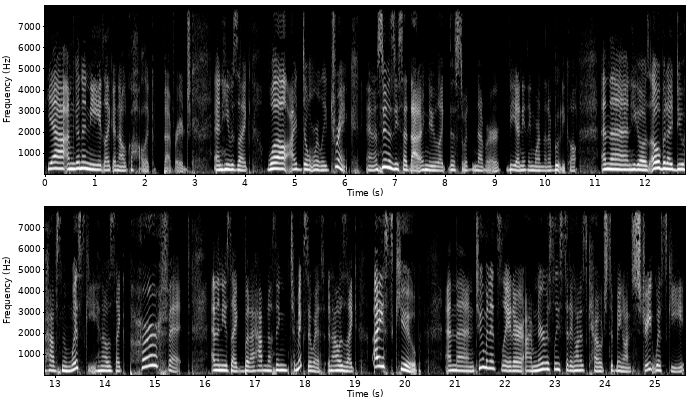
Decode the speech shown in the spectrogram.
yeah, I'm gonna need like an alcoholic beverage. And he was like, well, I don't really drink. And as soon as he said that, I knew like this would never be anything more than a booty call. And then he goes, oh, but I do have some whiskey. And I was like, perfect. And then he's like, but I have nothing to mix it with. And I was like, ice cube. And then two minutes later, I'm nervously sitting on his couch, sipping on straight whiskey,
